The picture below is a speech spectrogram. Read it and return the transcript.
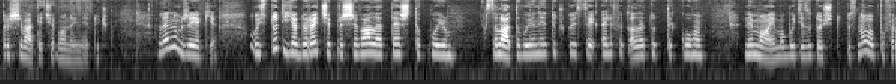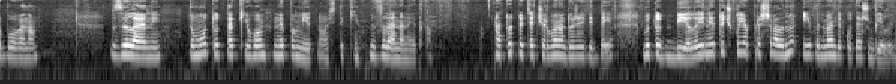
пришивати червоною ниточкою. Але ну вже як є. Ось тут я, до речі, пришивала теж такою салатовою ниточкою цей ельфик, але тут такого немає. Мабуть, із-за того, що тут основа пофарбована зелений. Тому тут так його непомітно, ось такі зелена нитка. А тут оця червона дуже віддає. Бо тут білою ниточкою я пришивала, ну і ведмедику теж білою.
